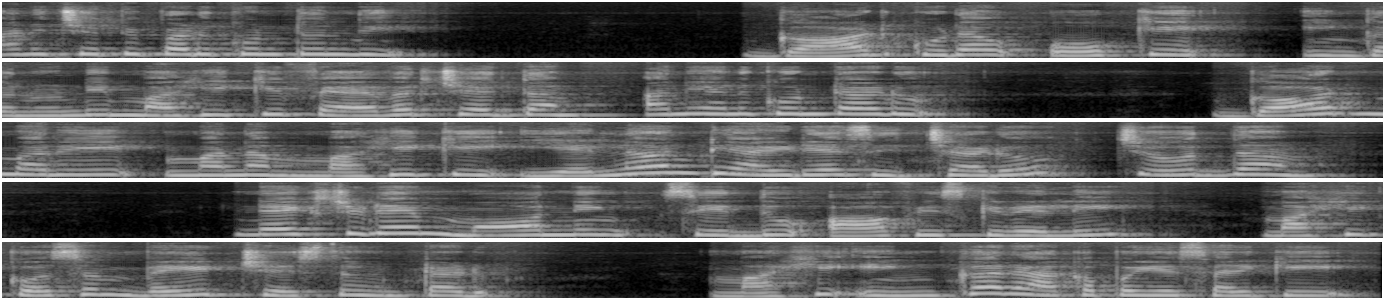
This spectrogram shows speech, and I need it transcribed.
అని చెప్పి పడుకుంటుంది. గాడ్ కూడా ఓకే ఇంక నుండి మహికి ఫేవర్ చేద్దాం అని అనుకుంటాడు. గాడ్ మరి మన మహికి ఎలాంటి ఐడియాస్ ఇచ్చాడో చూద్దాం. నెక్స్ట్ డే మార్నింగ్ సిద్ధు ఆఫీస్కి వెళ్ళి మహి కోసం వెయిట్ చేస్తూ ఉంటాడు. మహి ఇంకా రాకపోయేసరికి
